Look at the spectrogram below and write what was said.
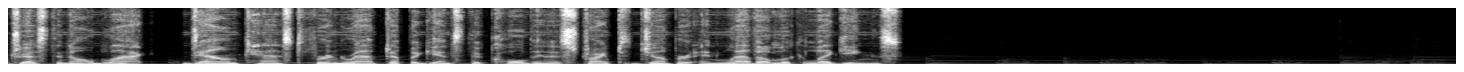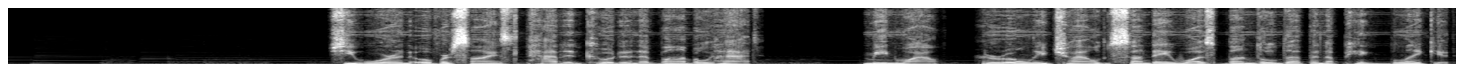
Dressed in all black, downcast Ferne wrapped up against the cold in a striped jumper and leather-look leggings. She wore an oversized padded coat and a bobble hat. Meanwhile, her only child Sunday was bundled up in a pink blanket.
